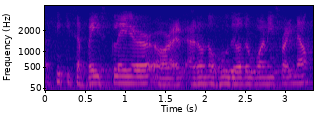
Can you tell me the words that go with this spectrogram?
I think it's a bass player or I, I don't know who the other one is right now.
